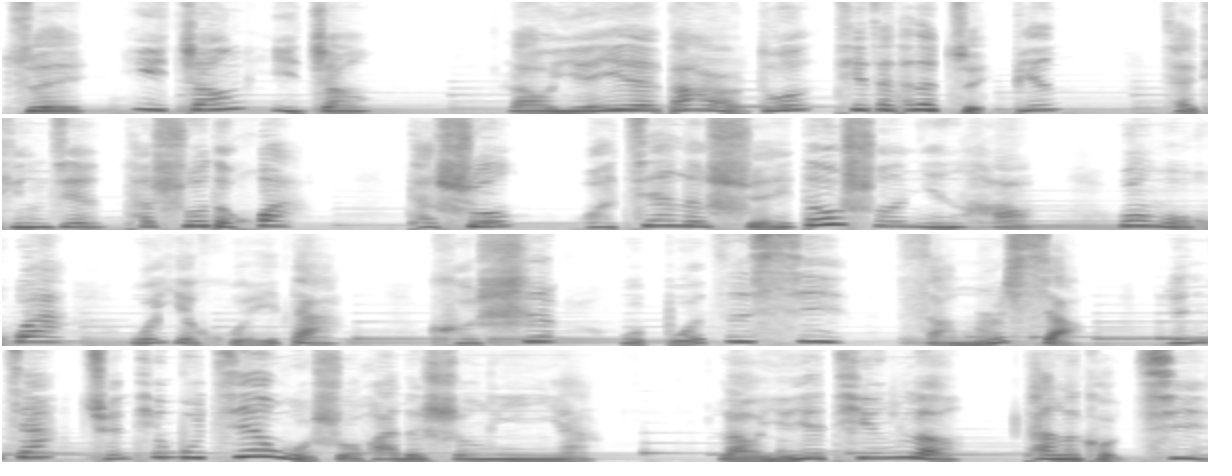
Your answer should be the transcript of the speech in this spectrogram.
嘴一张一张。老爷爷把耳朵贴在他的嘴边，才听见他说的话。他说：“我见了谁都说您好，问我话我也回答。可是我脖子细，嗓门小，人家全听不见我说话的声音呀。”老爷爷听了，叹了口气。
